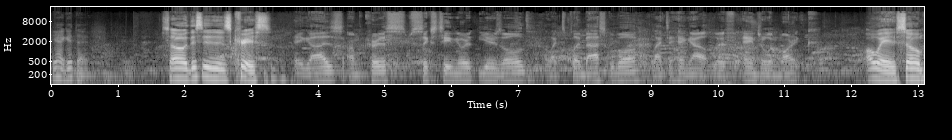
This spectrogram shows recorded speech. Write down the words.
Yeah, I get that. So this is Chris. Hey guys, I'm Chris, 16 year- years old. I like to play basketball. I like to hang out with Angel and Mark. Always. So,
